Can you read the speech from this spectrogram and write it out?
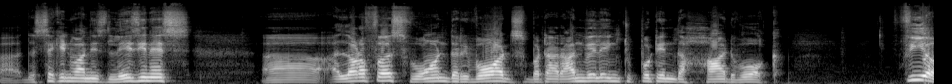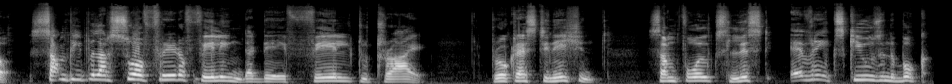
uh, the second one is laziness. Uh, a lot of us want the rewards but are unwilling to put in the hard work. Fear. Some people are so afraid of failing that they fail to try. Procrastination. Some folks list every excuse in the book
